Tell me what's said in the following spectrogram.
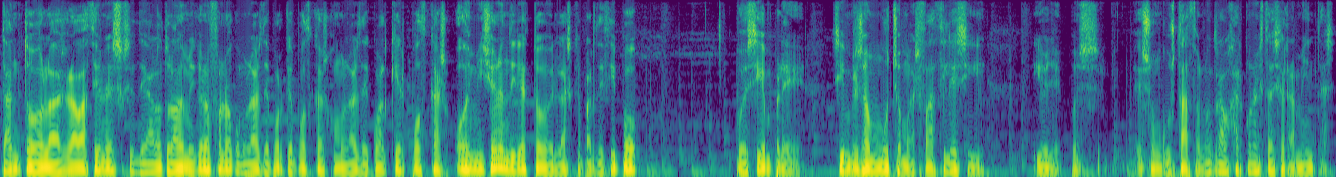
tanto las grabaciones de al otro lado del micrófono, como las de Porque Podcast, como las de cualquier podcast o emisión en directo en las que participo, pues siempre, siempre son mucho más fáciles y, y oye, pues es un gustazo, ¿no? Trabajar con estas herramientas.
